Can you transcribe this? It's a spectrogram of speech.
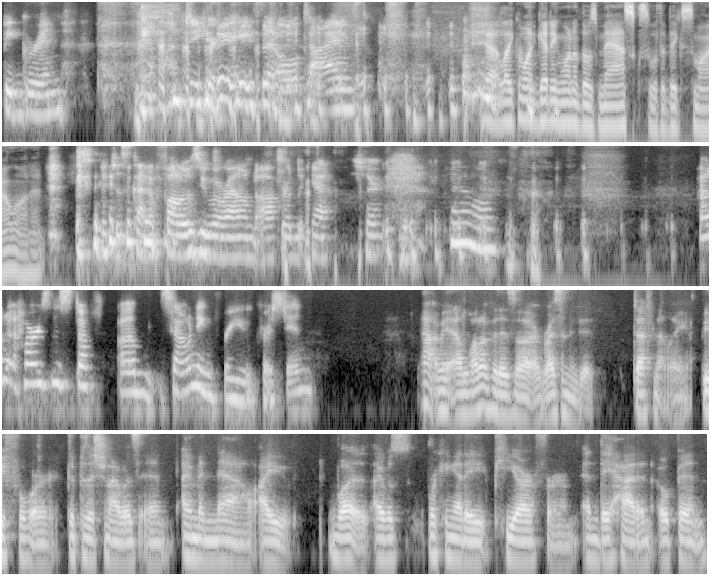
big grin onto your face at all times. Yeah, like one getting one of those masks with a big smile on it. It just kind of follows you around awkwardly. Yeah, sure. Yeah. How, do, how is this stuff um, sounding for you, Christian? Yeah, I mean, a lot of it is uh, resonated definitely. Before the position I was in, I'm in now, I was I was working at a PR firm and they had an open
